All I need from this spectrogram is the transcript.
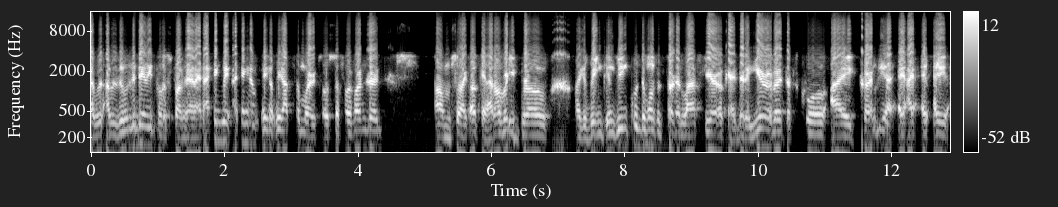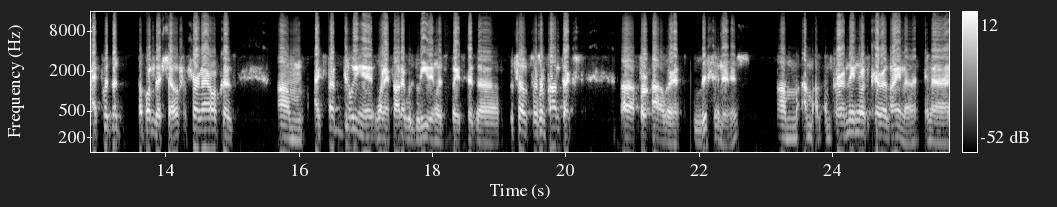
I, was, I was doing the daily post punk, and I think we I think we got somewhere close to 400. Um, so like, okay, that already broke. Like, we, we include the ones that started last year, okay, I did a year of it. That's cool. I currently I I I, I put that up on the shelf for now because um, I stopped doing it when I thought I was leaving this place because, uh, so for some context, uh, for our listeners, um, I'm, I'm currently in North Carolina in a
